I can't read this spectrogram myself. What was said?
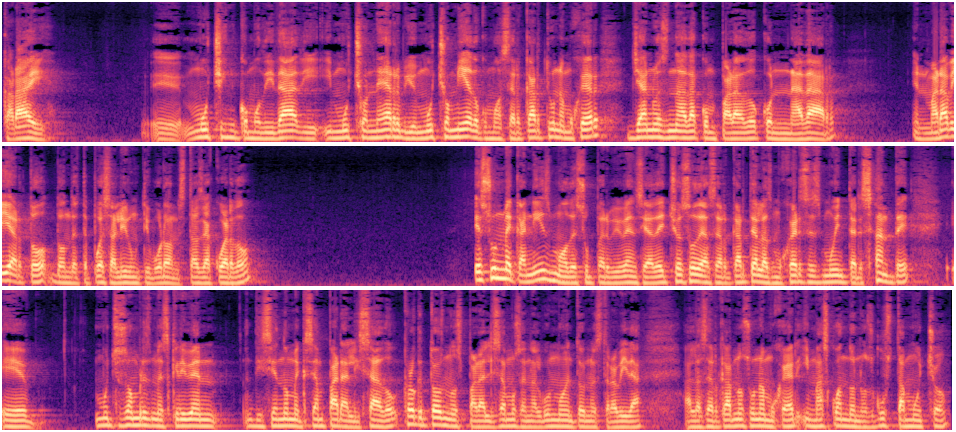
caray, eh, mucha incomodidad y, mucho nervio y mucho miedo como acercarte a una mujer, ya no es nada comparado con nadar en mar abierto donde te puede salir un tiburón, ¿estás de acuerdo? Es un mecanismo de supervivencia, de hecho eso de acercarte a las mujeres es muy interesante. Eh, muchos hombres me escriben diciéndome que se han paralizado. Creo que todos nos paralizamos en algún momento de nuestra vida al acercarnos a una mujer y más cuando nos gusta mucho.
